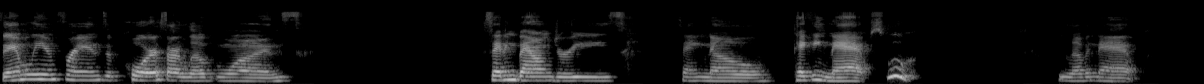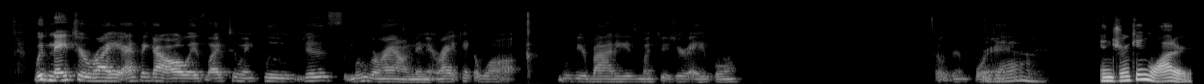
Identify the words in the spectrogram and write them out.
family and friends, of course, our loved ones, setting boundaries, saying no, taking naps. Whew. We love a nap. With nature, right? I think I always like to include just move around in it, right? Take a walk move your body as much as you're able. Those are important. Yeah. And drinking water.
